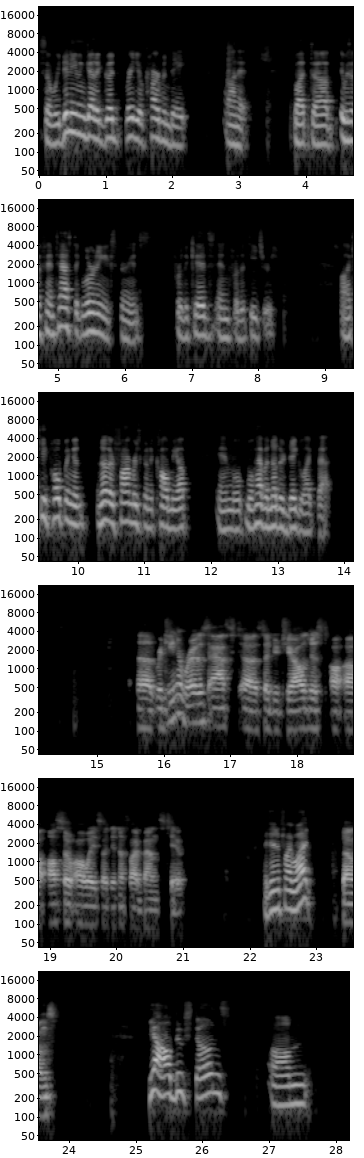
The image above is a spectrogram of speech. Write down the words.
So we didn't even get a good radiocarbon date on it. But uh, it was a fantastic learning experience for the kids and for the teachers. I keep hoping an- another farmer's going to call me up and we'll, we'll have another dig like that. Uh, Regina Rose asked, uh, so do geologists al- al- also always identify bones too? Identify what? Bones, Yeah, I'll do stones. Um,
